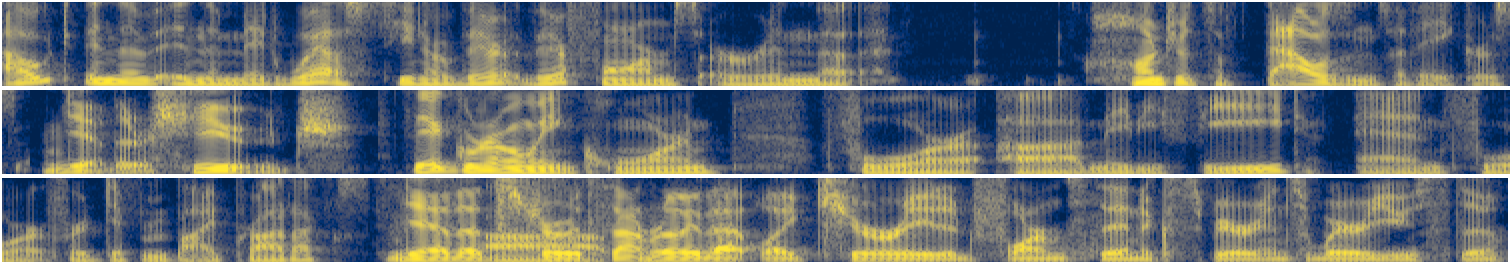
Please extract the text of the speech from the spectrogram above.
out in the in the Midwest, you know their their farms are in the hundreds of thousands of acres. Yeah, they're huge. They're growing corn for uh, maybe feed and for for different byproducts. Yeah, that's uh, true. It's not really that like curated farm stand experience we're used to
